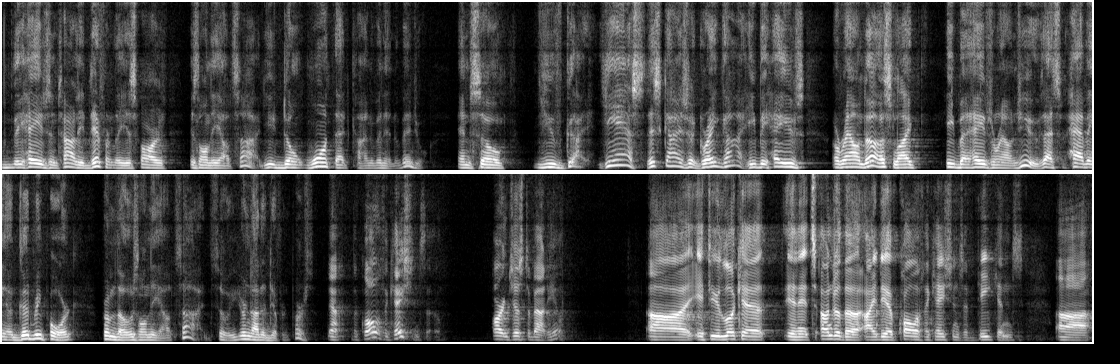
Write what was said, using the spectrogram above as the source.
behaves entirely differently as far as is on the outside. You don't want that kind of an individual. And so you've got, yes, this guy's a great guy. He behaves around us like he behaves around you. That's having a good report from those on the outside. So you're not a different person. Now, the qualifications, though, aren't just about him. Uh, if you look at, and it's under the idea of qualifications of deacons, uh,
